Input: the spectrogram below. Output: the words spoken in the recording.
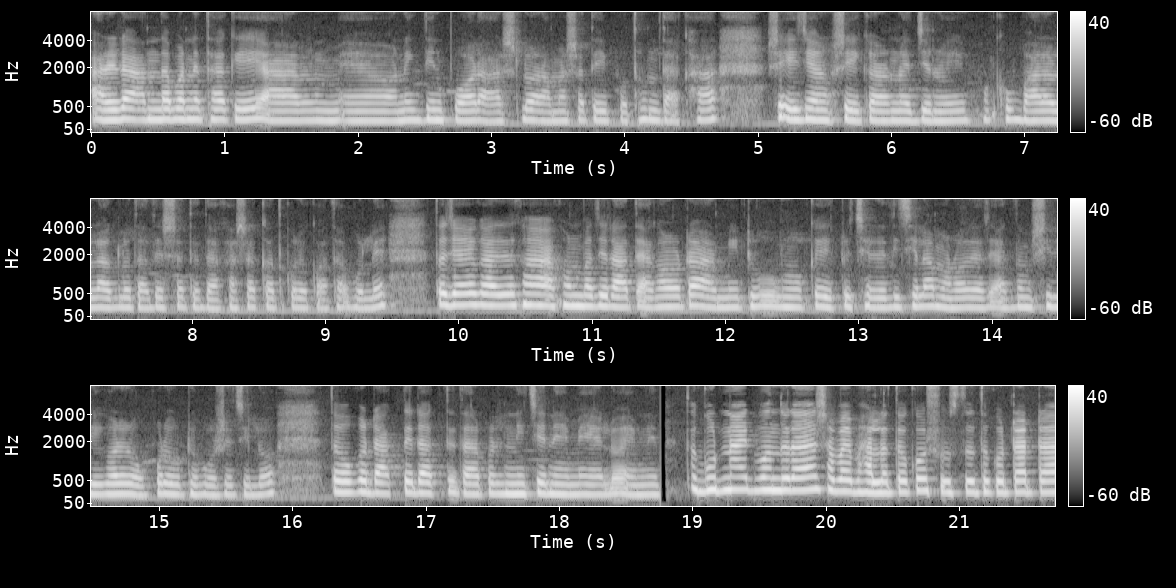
আর এরা আন্দামানে থাকে। আর অনেক দিন পর আসলো। আমার সাথে এই প্রথম দেখা। সেই যে, সেই কারণের জন্যই খুব ভালো লাগল তাদের সাথে দেখা সাক্ষাৎ করে কথা বলে। তো যাই হোক এখন বাজে রাত এগারোটা, আর মিঠু ওকে একটু ছেড়ে দিয়েছিলাম। আরও একদম সিঁড়িঘরের ওপরে উঠে বসেছিল। তো ওকে ডাকতে ডাকতে তারপরে নিচে নেমে এলো। এমনি তো গুড নাইট বন্ধুরা, সবাই ভালো থেকো, সুস্থ থেকো, টাটা।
